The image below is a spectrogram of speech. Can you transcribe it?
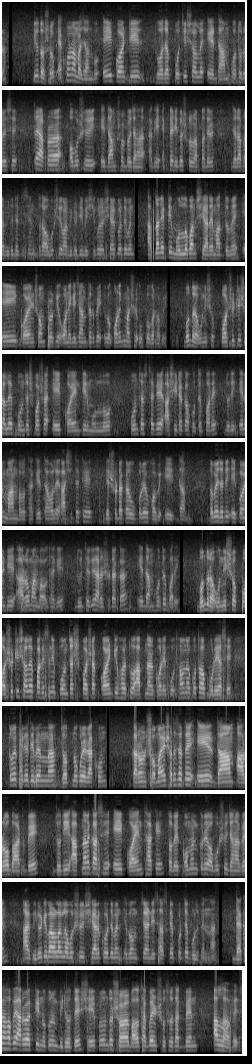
প্রিয় দর্শক, এখন আমরা জানব এই কয়েনটির দু পঁচিশ সালে এর দাম কত রয়েছে? তাই আপনারা অবশ্যই এই দাম সম্পর্কে জানার আগে একটা রিকোয়েস্ট করব আপনাদের। যারা আপনার ভিডিও দেখতেছেন, তারা অবশ্যই আমার ভিডিওটি বেশি করে শেয়ার করে দেবেন। আপনার একটি মূল্যবান শেয়ারের মাধ্যমে এই কয়েন সম্পর্কে অনেকে জানতে পারবে এবং অনেক মানুষের উপকার হবে। বন্ধুরা, উনিশশো পঁয়ষট্টি সালে পঞ্চাশ পয়সা এই কয়েনটির মূল্য পঞ্চাশ থেকে আশি টাকা হতে পারে। যদি এর মান ভালো থাকে, তাহলে আশি থেকে দেড়শো টাকার উপরেও হবে এই দাম। তবে যদি এই কয়েনটির আরও মান ভালো থাকে, দুই থেকে আড়াইশো টাকা এ দাম হতে পারে। বন্ধুরা, উনিশশো পঁয়ষট্টি সালে পাকিস্তানি পঞ্চাশ পয়সা কয়েনটি হয়তো আপনার ঘরে কোথাও না কোথাও পড়ে আছে। তবে ফেলে দেবেন না, যত্ন করে রাখুন। কারণ সময়ের সাথে সাথে এর দাম আরও বাড়বে। যদি আপনার কাছে এই কয়েন থাকে, তবে কমেন্ট করে অবশ্যই জানাবেন। আর ভিডিওটি ভালো লাগলে অবশ্যই শেয়ার করে দেবেন এবং চ্যানেলটি সাবস্ক্রাইব করতে ভুলবেন না। দেখা হবে আরও একটি নতুন ভিডিওতে। সেই পর্যন্ত সবাই ভালো থাকবেন, সুস্থ থাকবেন। আল্লাহ হাফেজ।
